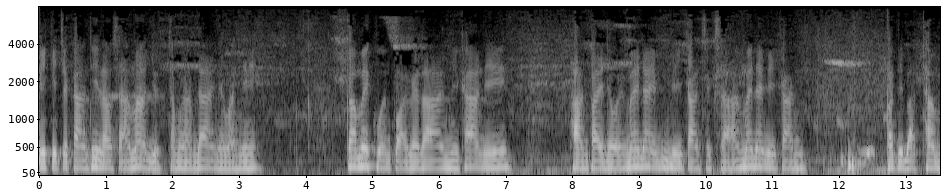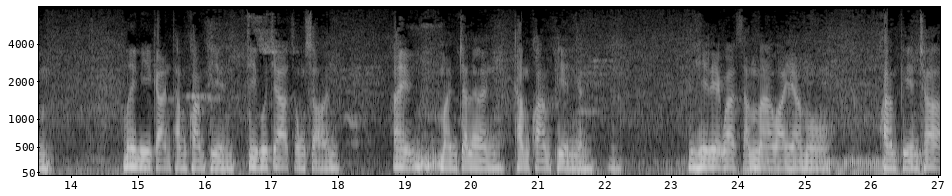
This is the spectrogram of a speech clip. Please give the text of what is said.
มีกิจการที่เราสามารถหยุดทำงานได้ในวันนี้ ก็ไม่ควรปล่อยเวลามีค่านี้ผ่านไปโดยไม่ได้มีการศึกษาไม่ได้มีการปฏิบัติธรรม ไม่มีการทำความเพียรที่พระเจ้าทรงสอน ให้มันเจริญทำความเพียรกัน ที่เรียกว่า สัมมาวายาโม ความเพียรชอบ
